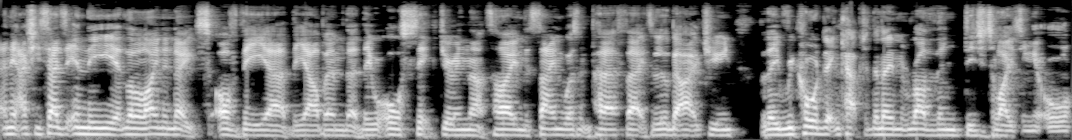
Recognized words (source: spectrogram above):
and it actually says in the the liner notes of the uh, the album that they were all sick during that time. The sound wasn't perfect, a little bit out of tune, but they recorded it and captured the moment rather than digitalizing it all.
